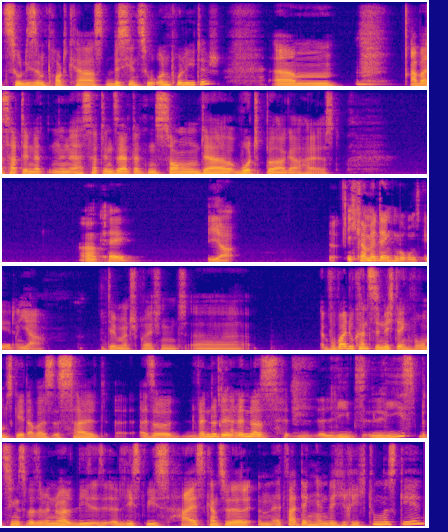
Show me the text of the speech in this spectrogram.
zu diesem Podcast ein bisschen zu unpolitisch. Ähm, aber es hat den netten, es hat den sehr netten Song, der Woodburger heißt. Okay. Ja. Ich kann mir denken, worum es geht. Ja. Dementsprechend äh, Wobei du kannst dir nicht denken, worum es geht, aber es ist halt, also wenn du wenn du das Lied liest, beziehungsweise wenn du halt liest, wie es heißt, kannst du dir in etwa denken, in welche Richtung es geht.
